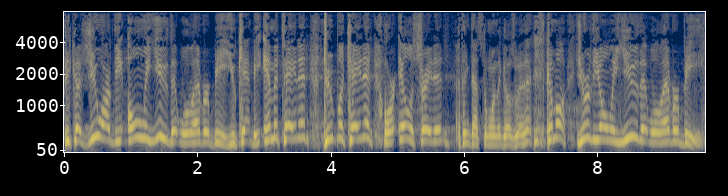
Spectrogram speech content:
Because you are the only you that will ever be. You can't be imitated, duplicated, or illustrated. I think that's the one that goes with it. Come on. You're the only you that will ever be.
